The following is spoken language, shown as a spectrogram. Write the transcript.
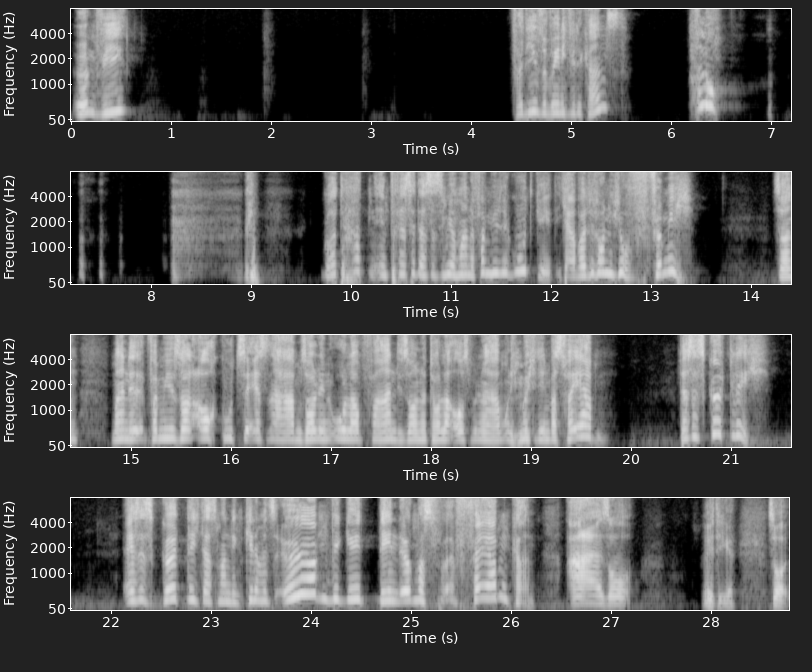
irgendwie, verdien so wenig wie du kannst? Hallo? Gott hat ein Interesse, dass es mir und meiner Familie gut geht. Ich arbeite doch nicht nur für mich, sondern meine Familie soll auch gut zu essen haben, soll in Urlaub fahren, die soll eine tolle Ausbildung haben und ich möchte denen was vererben. Das ist göttlich. Es ist göttlich, dass man den Kindern, wenn es irgendwie geht, denen irgendwas vererben kann. Also, richtige. So,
